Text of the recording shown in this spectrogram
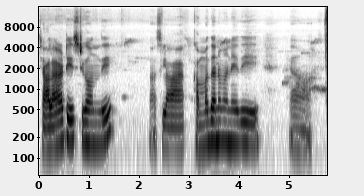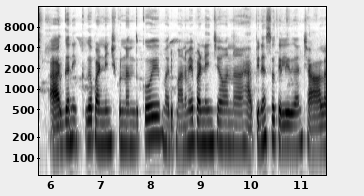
చాలా టేస్ట్గా ఉంది. అసలు ఆ కమ్మదనం అనేది ఆర్గానిక్గా పండించుకున్నందుకో మరి మనమే పండించామన్న హ్యాపీనెస్ తెలియదు కానీ చాలా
